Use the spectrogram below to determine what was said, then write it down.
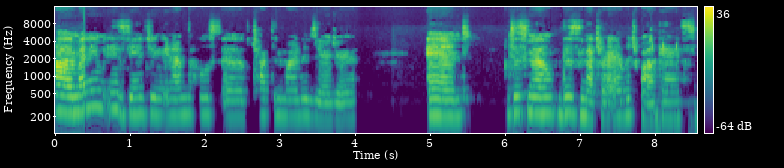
Hi, my name is Xandria, and I'm the host of Trapped in the Mind of Xandria. And just know, this is not your average podcast.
